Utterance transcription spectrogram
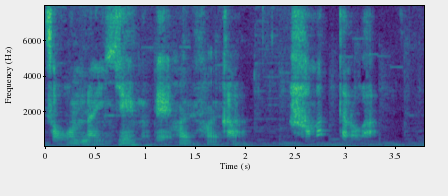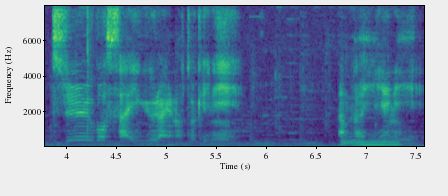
そうオンラインゲームで、はいはい。かハマったのが15歳ぐらいの時になんか家に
